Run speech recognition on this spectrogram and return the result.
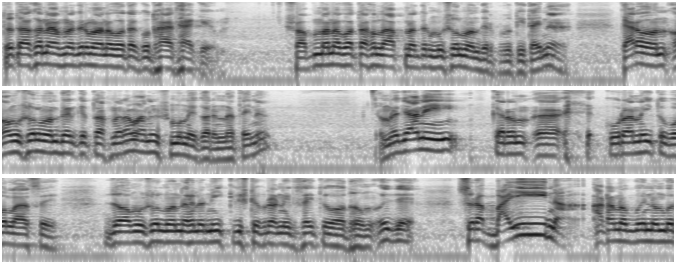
তো তখন আপনাদের মানবতা কোথায় থাকে? সব মানবতা হলো আপনাদের মুসলমানদের প্রতি, তাই না? কারণ অমুসলমানদেরকে তো আপনারা মানুষ মনে করেন না, তাই না? আমরা জানি কারণ কোরআনেই তো বলা আছে যে অমুসলমানরা হলো নিকৃষ্ট প্রাণীর চাইতে অধম। ওই যে সুরা বাইনা, আটানব্বই নম্বর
